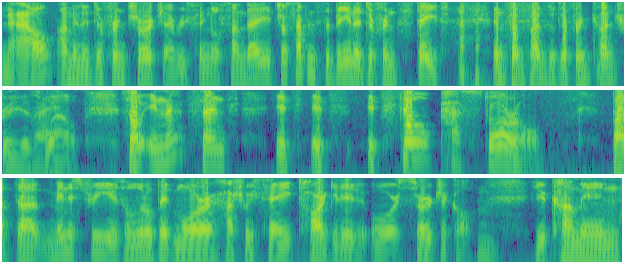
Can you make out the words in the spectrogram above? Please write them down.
Now I'm in a different church every single Sunday. It just happens to be in a different state and sometimes a different country as Right. well. So in that sense, it's it's it's still pastoral, but the ministry is a little bit more, how should we say, targeted or surgical. Hmm. You come in,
